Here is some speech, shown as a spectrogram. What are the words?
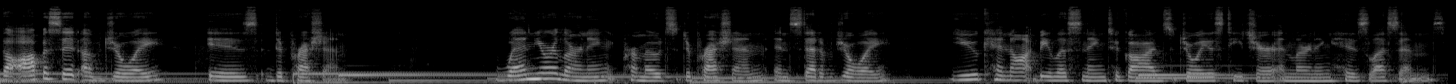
The opposite of joy is depression. When your learning promotes depression instead of joy, you cannot be listening to God's joyous teacher and learning his lessons.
